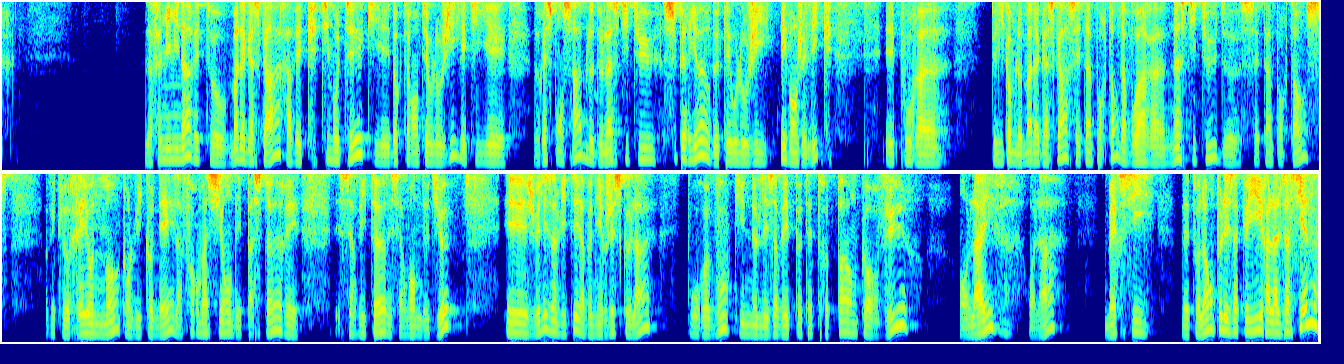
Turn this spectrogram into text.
La famille Minard est au Madagascar avec Timothée qui est docteur en théologie et qui est le responsable de l'Institut supérieur de théologie évangélique. Et pour un pays comme le Madagascar, c'est important d'avoir un institut de cette importance avec le rayonnement qu'on lui connaît, la formation des pasteurs et des serviteurs et servantes de Dieu. Et je vais les inviter à venir jusque-là pour vous qui ne les avez peut-être pas encore vus en live. Voilà. Merci d'être là. On peut les accueillir à l'Alsacienne.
